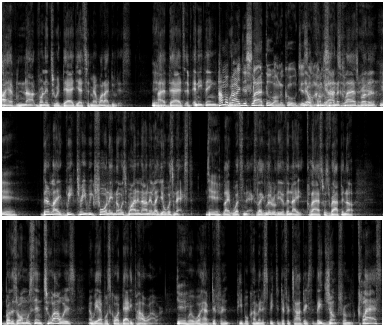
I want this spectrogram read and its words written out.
I have not run into a dad yet. Said, man, why'd I do this? Yeah. I have dads. If anything, I'm gonna when- probably just slide through on the cool. Just yo on come the sit in the Gotcha. class, brother. Yeah, They're like week three, week four, and they know it's winding down. They're like, yo, what's next? yeah. Like, what's next? Like, literally, the other night, class was wrapping up. Brothers are almost in two hours, and we have what's called Daddy Power Hour, Yeah. where we'll have different people come in and speak to different topics. They jump from class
